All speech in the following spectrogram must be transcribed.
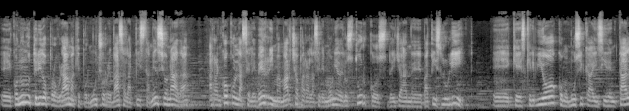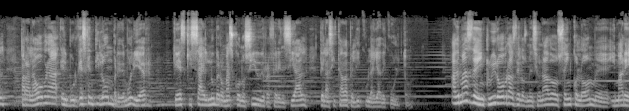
eh, con un nutrido programa que por mucho rebasa la pista mencionada, Arrancó con la celebérrima marcha para la ceremonia de los turcos de Jean-Baptiste Lully, eh, que escribió como música incidental para la obra El burgués gentilhombre de Molière, que es quizá el número más conocido y referencial de la citada película ya de culto. Además de incluir obras de los mencionados Saint-Colombe y Maré,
